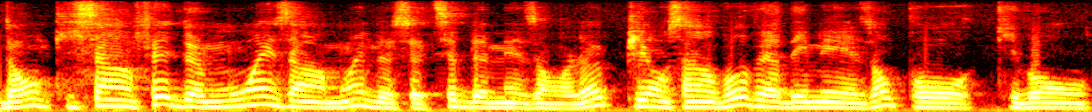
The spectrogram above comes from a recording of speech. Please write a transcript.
Donc, il s'en fait de moins en moins de ce type de maisons-là. Puis, on s'en va vers des maisons pour qui vont,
